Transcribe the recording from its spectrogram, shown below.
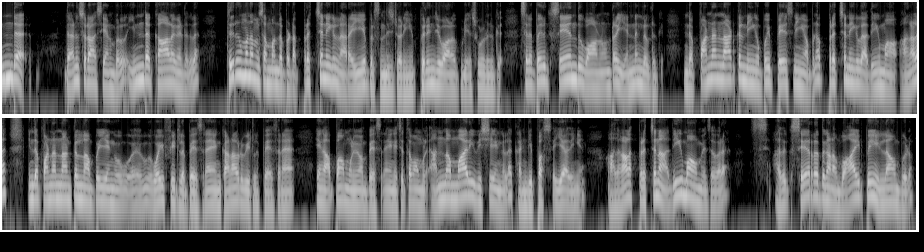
இந்த தனுசு ராசி அன்பர்கள் இந்த காலகட்டத்தில் திருமணம் சம்மந்தப்பட்ட பிரச்சனைகள் நிறைய பேர் சந்திச்சுட்டு வரீங்க. பிரிஞ்சு வாழக்கூடிய சூழல் இருக்குது சில பேருக்கு சேர்ந்து வாழணுன்ற எண்ணங்கள் இருக்குது இந்த பன்னெண்டு நாட்கள் நீங்கள் போய் பேசுனீங்க அப்படின்னா பிரச்சனைகள் அதிகமாகும் அதனால் இந்த பன்னெண்டு நாட்கள் நான் போய் எங்கள் ஒய்ஃப் வீட்டில் பேசுகிறேன் எங்கள் கணவர் வீட்டில் பேசுகிறேன் எங்கள் அப்பா மூலியமாக பேசுகிறேன் எங்கள் சித்தப்பா மூலியம் அந்த மாதிரி விஷயங்களை கண்டிப்பாக செய்யாதீங்க. அதனால் பிரச்சனை அதிகமாகுமே தவிர அதுக்கு சேர்றதுக்கான வாய்ப்பே இல்லாமல் போயிடும்.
